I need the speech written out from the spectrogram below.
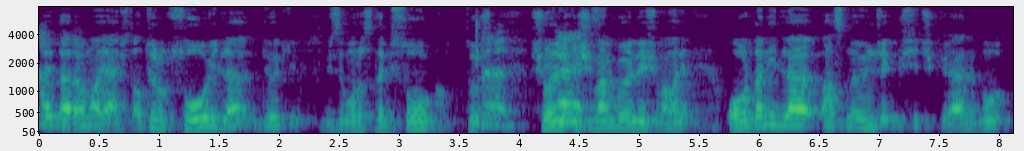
Alınır. eder ama yani işte atıyorum soğuğuyla diyor ki bizim orası da bir soğuktur. Ha, Şöyle Evet. üşümem böyle üşümem hani oradan illa aslında övünecek bir şey çıkıyor. Yani bu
